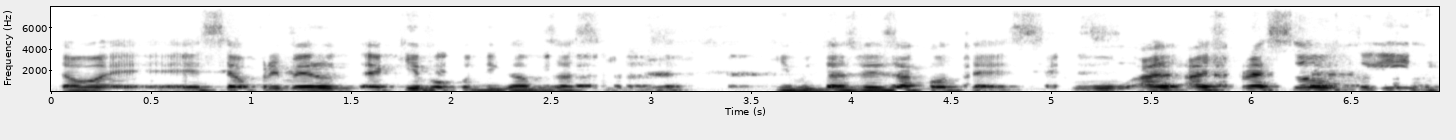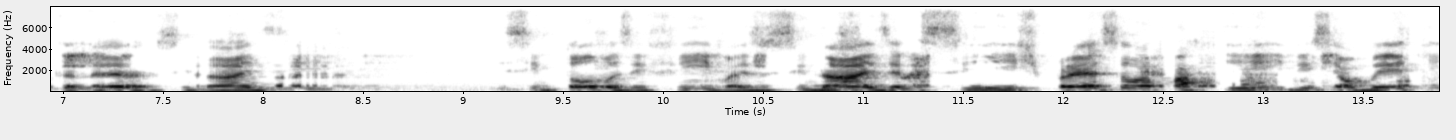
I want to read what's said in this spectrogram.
Então, é, esse é o primeiro equívoco, digamos assim, né? que muitas vezes acontece. O, a, a, expressão clínica, né? sinais e, e, sintomas, enfim, mas os sinais, eles se expressam a partir, inicialmente,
